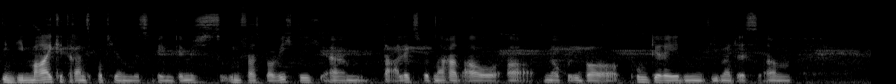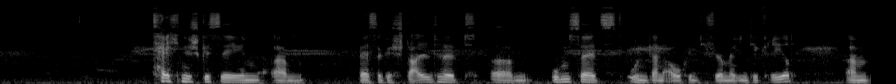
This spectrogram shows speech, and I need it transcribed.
in die Marke transportieren muss. Wegen dem ist es unfassbar wichtig. Ähm, der Alex wird nachher auch äh, noch über Punkte reden, wie man das ähm, technisch gesehen ähm, besser gestaltet, ähm, umsetzt und dann auch in die Firma integriert. Ähm,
